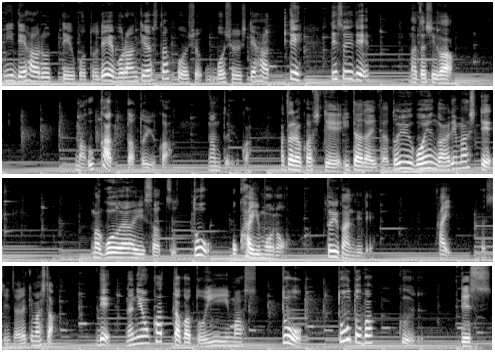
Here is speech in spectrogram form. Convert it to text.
に出はるっていうことでボランティアスタッフを募集してはってでそれで私が、まあ、受かったというかなんというか働かせていただいたというご縁がありまして、まあ、ご挨拶とお買い物という感じではいさせていただきました。で何を買ったかと言いますとトートバッグです。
